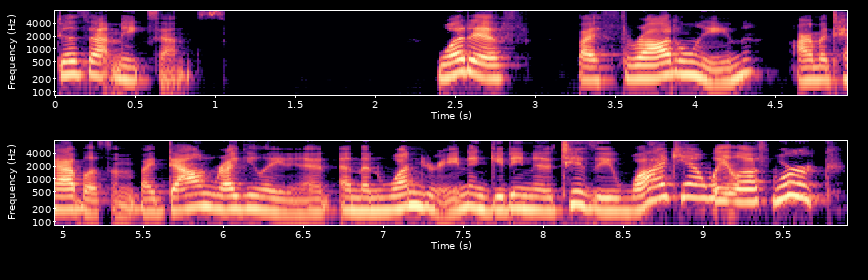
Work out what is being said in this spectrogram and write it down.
Does that make sense? What if by throttling our metabolism, by down regulating it, and then wondering and getting in a tizzy, why can't weight loss work?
